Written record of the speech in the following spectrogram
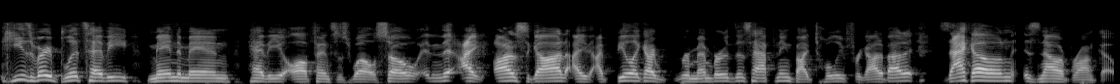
he's a very blitz heavy, man to man heavy offense as well. So and th- I honest to God, I, I feel like I remember this happening, but I totally forgot about it. Zach Allen is now a Bronco.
